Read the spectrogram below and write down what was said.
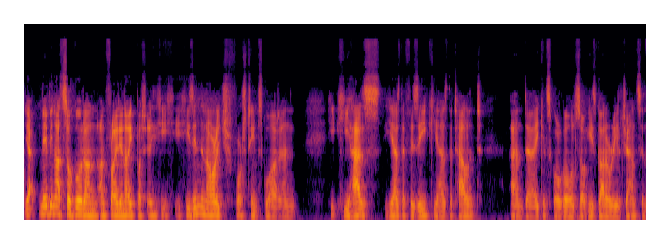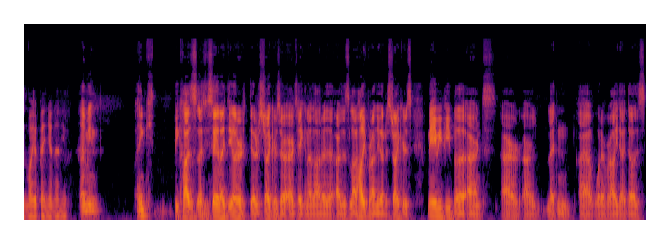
yeah, maybe not so good on, on Friday night, but he he's in the Norwich first team squad, and he he has he has the physique, he has the talent and uh, he can score goals. So he's got a real chance, in my opinion. Anyway. I mean, I think because, as you say, like the other the other strikers are, are taking a lot of the, or there's a lot of hype around the other strikers. Maybe people aren't are are letting uh, whatever Idah does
